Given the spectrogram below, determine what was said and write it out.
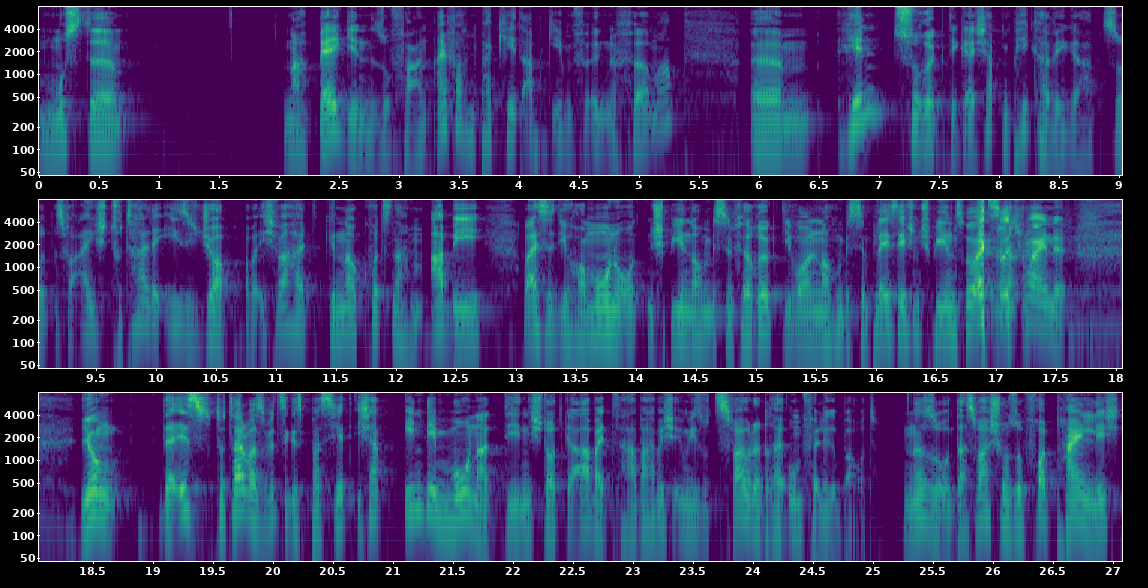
musste nach Belgien so fahren, einfach ein Paket abgeben für irgendeine Firma. Ähm, hin, zurück, Digga. Ich habe einen PKW gehabt. So, das war eigentlich total der easy Job. Aber ich war halt genau kurz nach dem Abi. Weißt du, die Hormone unten spielen noch ein bisschen verrückt. Die wollen noch ein bisschen Playstation spielen. So, weißt du, was ich meine? Jung, da ist total was Witziges passiert. Ich habe in dem Monat, den ich dort gearbeitet habe, habe ich irgendwie so zwei oder drei Unfälle gebaut. Ne, so, und das war schon so voll peinlich,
